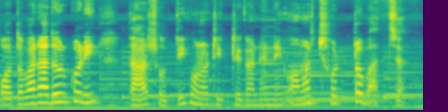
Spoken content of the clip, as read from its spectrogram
কতবার আদর করি, তার সত্যি কোনো ঠিক ঠিকানা নেই। ও আমার ছোট্ট বাচ্চা।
